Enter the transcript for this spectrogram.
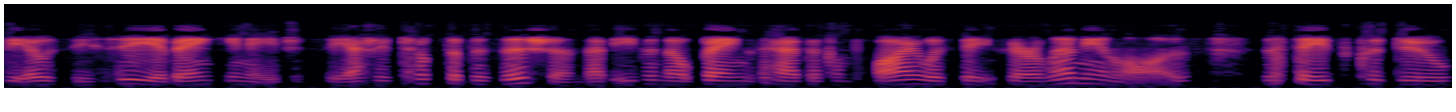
the OCC, a banking agency, actually took the position that even though banks had to comply with state fair lending laws, the states could do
